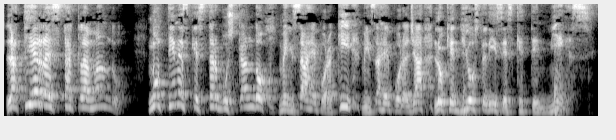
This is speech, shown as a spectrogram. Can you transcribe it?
La tierra está clamando. No tienes que estar buscando mensaje por aquí, mensaje por allá. Lo que Dios te dice es que te niegues.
